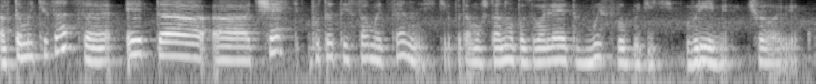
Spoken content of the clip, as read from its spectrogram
Автоматизация – это а, часть вот этой самой ценности, потому что она позволяет высвободить время человеку.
